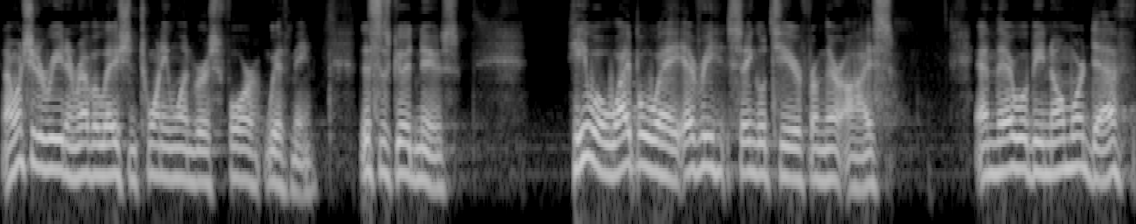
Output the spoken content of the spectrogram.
And I want you to read in Revelation 21, verse 4 with me. This is good news. He will wipe away every single tear from their eyes, and there will be no more death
